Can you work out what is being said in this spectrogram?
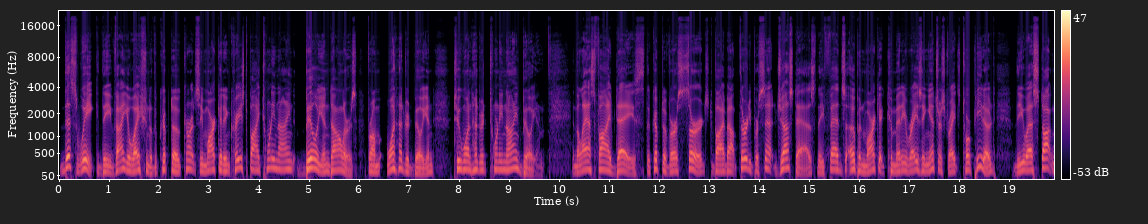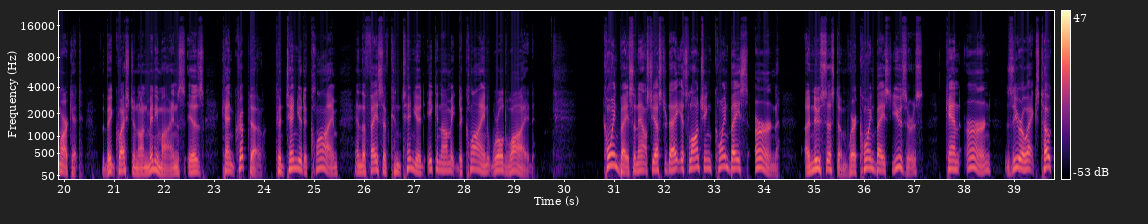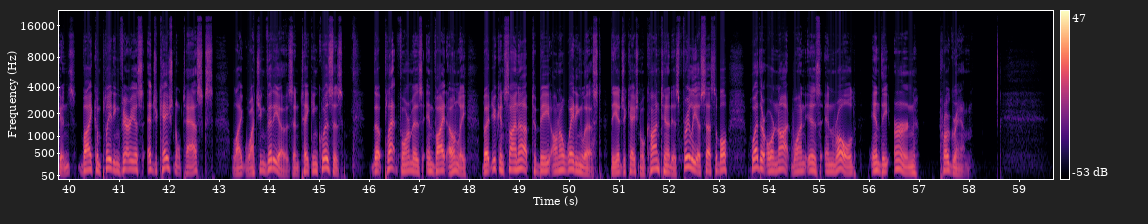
This week, the valuation of the cryptocurrency market increased by $29 billion from 100 billion to 129 billion. In the last five days, the cryptoverse surged by about 30%, just as the Fed's open market committee raising interest rates torpedoed the U.S. stock market. The big question on many minds is can crypto continue to climb in the face of continued economic decline worldwide? Coinbase announced yesterday it's launching Coinbase Earn, a new system where Coinbase users can earn 0x tokens by completing various educational tasks like watching videos and taking quizzes. The platform is invite only, but you can sign up to be on a waiting list. The educational content is freely accessible whether or not one is enrolled in the Earn program.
